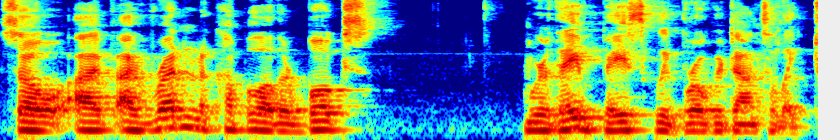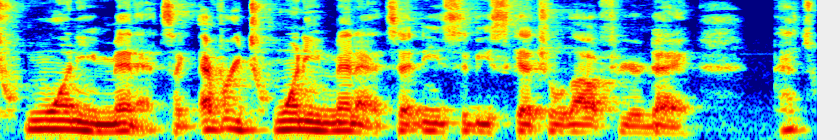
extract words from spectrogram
So I've, I've read in a couple other books where they basically broke it down to like 20 minutes. Like every 20 minutes, it needs to be scheduled out for your day that's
